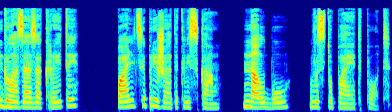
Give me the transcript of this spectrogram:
Глаза закрыты, пальцы прижаты к вискам, на лбу выступает пот.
